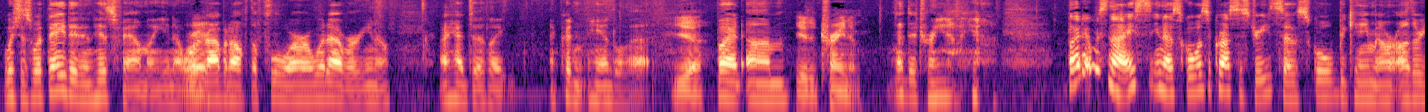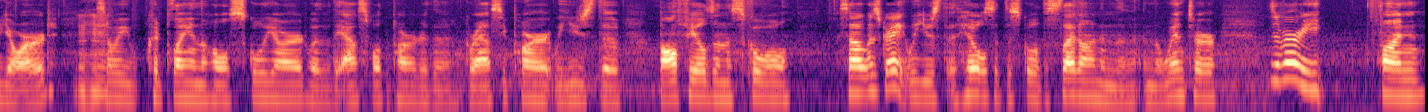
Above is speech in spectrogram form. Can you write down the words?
which is what they did in his family, you know, or Right. grab it off the floor or whatever, you know. I had to like, I couldn't handle that, Yeah. but um, You had to train him. I had to train him. Yeah, but it was nice, you know. School was across the street, so school became our other yard, Mhm. so we could play in the whole schoolyard, whether the asphalt part or the grassy part. We used the ball fields in the school, so it was great. We used the hills at the school to sled on in the in the winter. It was a very fun,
